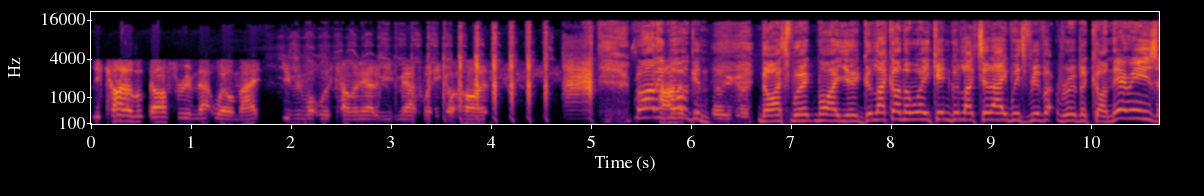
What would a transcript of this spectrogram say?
You kind of looked after him that well, mate, given what was coming out of his mouth when he got home. Riley Morgan. been too good. Nice work, my you. Good luck on the weekend. Good luck today with River Rubicon. There is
